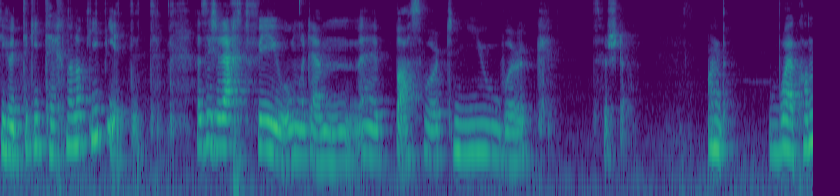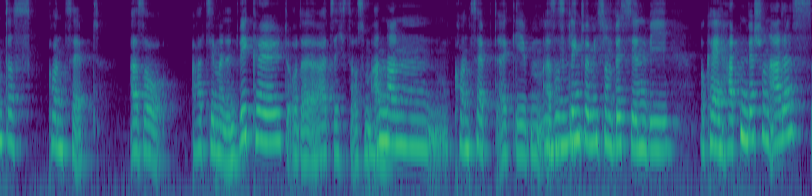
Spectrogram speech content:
die heutige Technologie bietet. Es ist recht viel unter dem äh, Buzzword New Work zu verstehen. Und woher kommt das Konzept? Also hat es jemand entwickelt oder hat sich es aus einem mhm. anderen Konzept ergeben? Also mhm. es klingt für mich so ein bisschen wie, okay, hatten wir schon alles,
